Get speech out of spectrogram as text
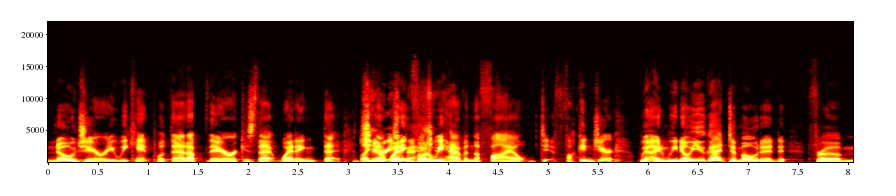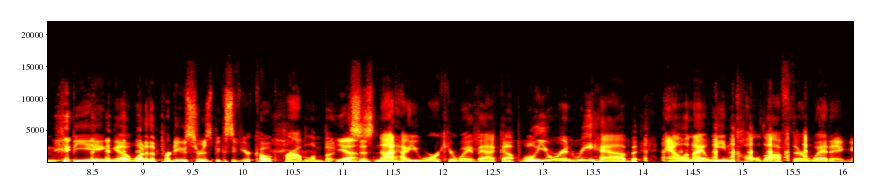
"No, Jerry, we can't put that up there because that wedding that like that wedding back. photo we have in the file, D- fucking Jerry, we, and we know you got demoted from being uh, one of the producers because of your coke problem, but Yeah. this is not how you work your way back up. Well, you were in rehab. Al and Ilene called off their wedding.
